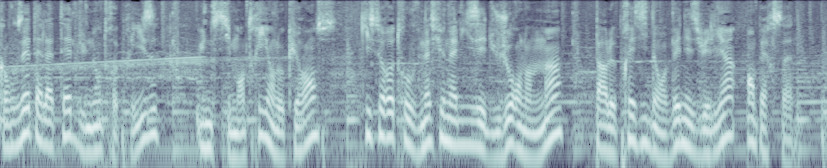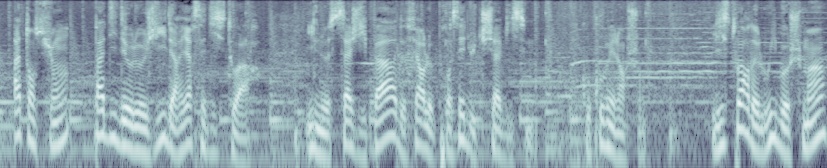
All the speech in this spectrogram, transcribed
quand vous êtes à la tête d'une entreprise, une cimenterie en l'occurrence, qui se retrouve nationalisée du jour au lendemain par le président vénézuélien en personne? Attention, pas d'idéologie derrière cette histoire. Il ne s'agit pas de faire le procès du chavisme. Coucou Mélenchon. L'histoire de Louis Beauchemin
